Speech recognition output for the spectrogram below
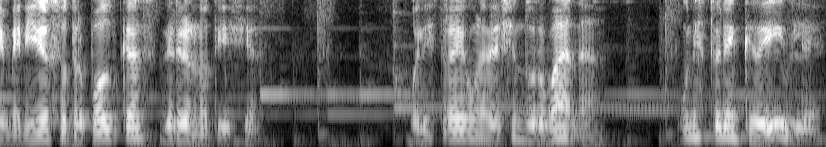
Bienvenidos a otro podcast de Río Noticias. Hoy les traigo una leyenda urbana, una historia increíble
